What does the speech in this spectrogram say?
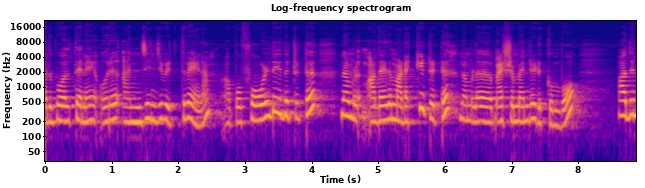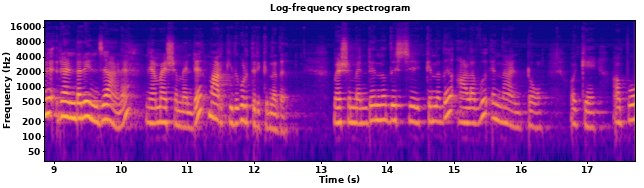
അതുപോലെ തന്നെ ഒരു അഞ്ച് ഇഞ്ച് വിട്ട് വേണം. അപ്പോൾ ഫോൾഡ് ചെയ്തിട്ടിട്ട് നമ്മൾ അതായത് മടക്കിയിട്ടിട്ട് നമ്മൾ മെഷർമെന്റ് എടുക്കുമ്പോൾ അതിന് രണ്ടര ഇഞ്ചാണ് ഞാൻ മെഷർമെന്റ് മാർക്ക് ചെയ്ത് കൊടുത്തിരിക്കുന്നത്. മെഷർമെന്റ് എന്ന് ഉദ്ദേശിച്ചിരിക്കുന്നത് അളവ് എന്നാണ് കേട്ടോ ഓക്കെ അപ്പോൾ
